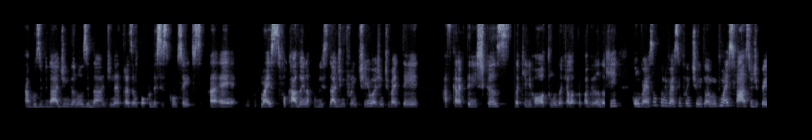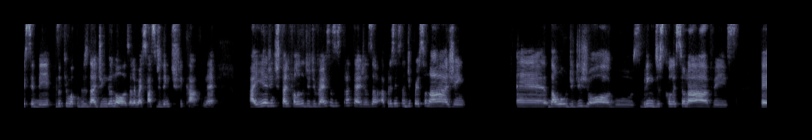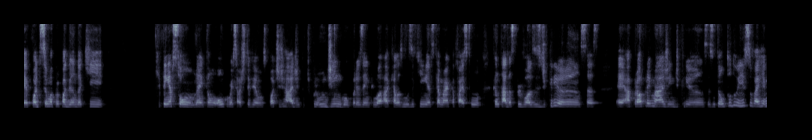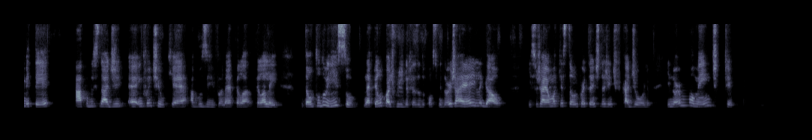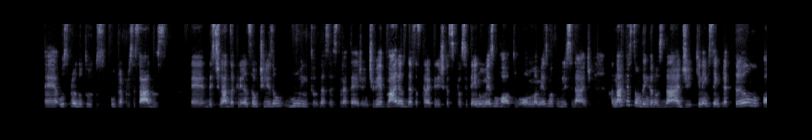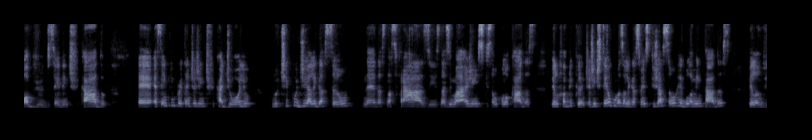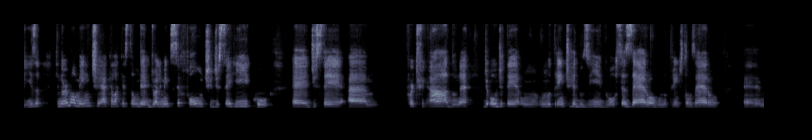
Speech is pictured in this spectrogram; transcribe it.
abusividade e enganosidade, né, trazer um pouco desses conceitos, é, mais focado aí na publicidade infantil, a gente vai ter as características daquele rótulo, daquela propaganda que conversam com o universo infantil, então é muito mais fácil de perceber do que uma publicidade enganosa, ela é mais fácil de identificar, né? Aí a gente está falando de diversas estratégias, a, a presença de personagem, é, download de jogos, brindes colecionáveis, é, pode ser uma propaganda que que tenha som, né? Então, ou um comercial de TV, um spot de rádio, tipo um jingle, por exemplo, uma, aquelas musiquinhas que a marca faz com cantadas por vozes de crianças, é, a própria imagem de crianças. Então, tudo isso vai remeter a publicidade é, infantil, que é abusiva, né, pela, pela lei. Então, tudo isso, né, pelo Código de Defesa do Consumidor, já é ilegal. Isso já é uma questão importante da gente ficar de olho. E, normalmente, é, os produtos ultraprocessados é, destinados à criança utilizam muito dessa estratégia. A gente vê várias dessas características que eu citei no mesmo rótulo ou numa mesma publicidade. Na questão da enganosidade, que nem sempre é tão óbvio de ser identificado, é, é sempre importante a gente ficar de olho no tipo de alegação, né, das, nas frases, nas imagens que são colocadas pelo fabricante. A gente tem algumas alegações que já são regulamentadas pela Anvisa que normalmente é aquela questão de, de o alimento ser fonte, de ser rico, é, de ser uh, fortificado, né? De, ou de ter um, um, nutriente reduzido, ou ser zero algum nutriente, então zero é,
